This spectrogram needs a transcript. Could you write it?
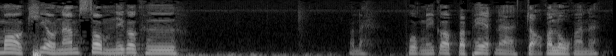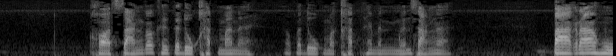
หม้อเคี่ยวน้ำส้มนี่ก็คืออะพวกนี้ก็ประเภทนะ่ะเจาะกระโหลกอะนะขอดสังก็คือกระดูกขัดมันอะเอากระดูกมาขัดให้มันเหมือนสังอะ ปากราหู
